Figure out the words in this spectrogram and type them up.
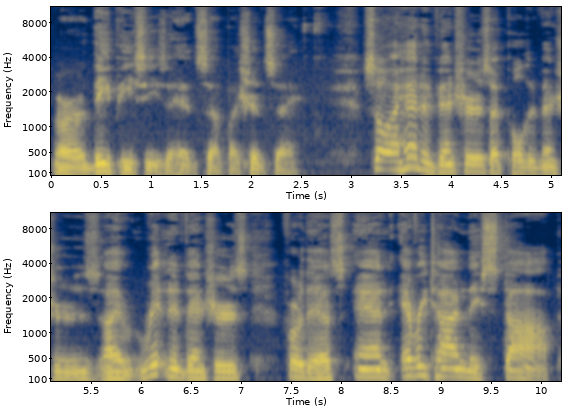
or the PCs a heads up, I should say. So I had adventures, I pulled adventures, I've written adventures for this, and every time they stop,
